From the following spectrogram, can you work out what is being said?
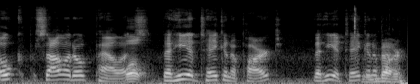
oak solid oak pallets Whoa. that he had taken apart. That he had taken Even apart. better.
